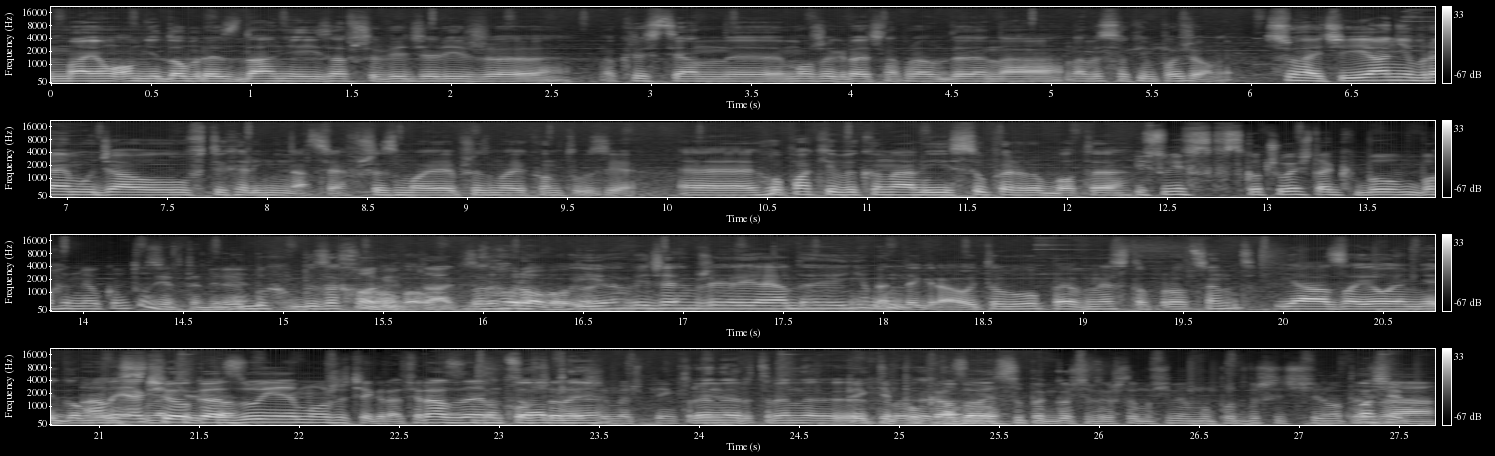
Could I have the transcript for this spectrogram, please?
mają o mnie dobre zdanie i zawsze wiedzieli, że no, Krystian e, może grać naprawdę na, na wysokim poziomie. Słuchajcie, ja nie brałem udziału w tych eliminacjach przez moje, przez moje kontuzje. E, chłopaki wykonali super robotę. I w sumie wsk- wskoczyłeś tak, bo Bochen miał kontuzję wtedy, nie? By, by zachorował. tak, zachorował. zachorował, I ja wiedziałem, że ja jadę i nie będę grał. I to było pewne 100%. Ja zająłem jego Ale miejsce jak się kilka- okazuje, możecie grać razem. Co Dokładnie. wczorajszy mecz pięknie. Trener, trener pięknie pokazał. Jest super gościem, zresztą musimy mu podwyższyć notę Właśnie, za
